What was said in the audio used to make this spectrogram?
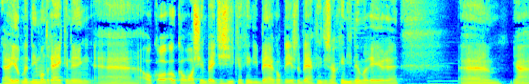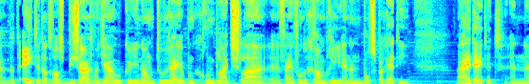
Hij hield met niemand rekening. Uh, ook, al, ook al was je een beetje ziek en ging die berg op de eerste berg die hij zag, ging die nummereren. Uh, ja, dat eten dat was bizar, want ja, hoe kun je nou een toerijden op een groen blaadje sla... Uh, 500 gram brie en een bot spaghetti? Maar hij deed het. En uh,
